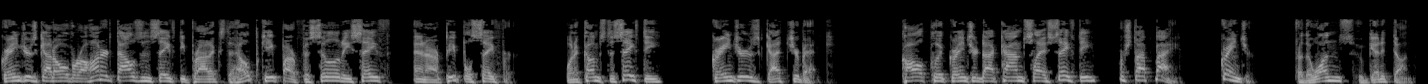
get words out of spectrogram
Grainger's got over 100,000 safety products to help keep our facility safe and our people safer. When it comes to safety, Grainger's got your back. Call clickgrainger.com slash safety or stop by. Grainger, for the ones who get it done.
